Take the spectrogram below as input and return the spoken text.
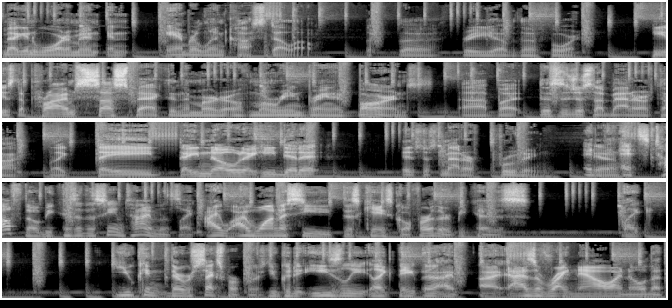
Megan Waterman, and Amber Lynn Costello, the, the three of the four. He is the prime suspect in the murder of Maureen Brainerd Barnes. Uh, but this is just a matter of time. Like they they know that he did it. It's just a matter of proving. It, you know? It's tough though because at the same time, it's like I I want to see this case go further because, like, you can there were sex workers. You could easily like they I, I, as of right now, I know that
